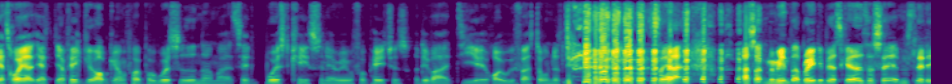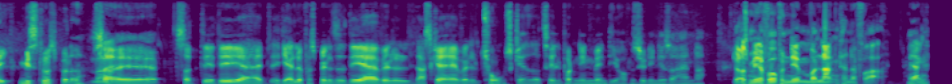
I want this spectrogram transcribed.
Jeg tror, jeg, jeg, jeg fik opgaven for et par uger siden om at sætte worst case scenario for Patriots, og det var, at de øh, røg ud i første runde. så jeg, altså, med mindre Brady bliver skadet, så ser jeg dem slet ikke misnudspillet. Så, øh, så det, det er, at Hjalte får spilletid. Det er vel, der skal vel to skader til på den indvendige offensive linje, så er han der. Det er også mere for at fornemme, hvor langt han er fra. Ja.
